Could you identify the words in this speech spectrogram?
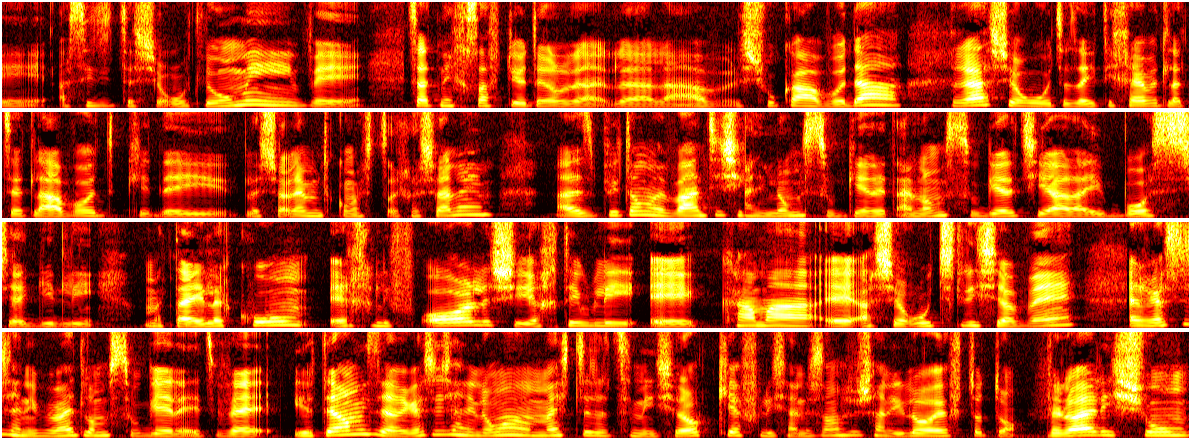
אה, עשיתי את השירות לאומי, וקצת נחשפתי יותר לשוק העבודה. אחרי השירות, אז הייתי חייבת לצאת לעבוד כדי לשלם את כל מה שצריך לשלם. אז פתאום הבנתי שאני לא מסוגלת, אני לא מסוגלת שיהיה עליי בוס שיגיד לי מתי לקום, איך לפעול, שיכתיב לי אה, כמה אה, השירות שלי שווה. הרגשתי שאני באמת לא מסוגלת, ויותר מזה, הרגשתי שאני לא מממשת את עצמי, שלא כיף לי, שאני עושה משהו שאני לא אוהבת אותו. ולא היה לי שום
